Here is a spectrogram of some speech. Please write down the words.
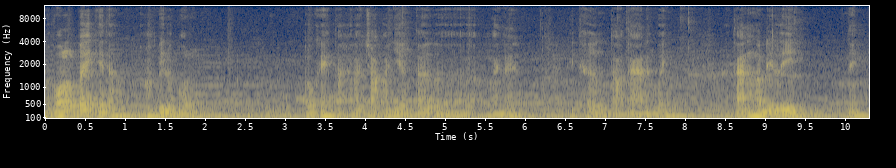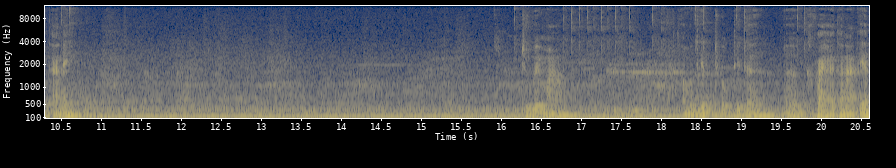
level ពេកគេទៅអស់ពី level អូខេតោះឥឡូវចប់ហើយយើងទៅកន្លែងណា return តតានឹងវិញតានឹងនៅ daily នេះតានេះជួបវាមកអមកទៀតជួបទៀតទៅខ្វះអតនាទៀត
